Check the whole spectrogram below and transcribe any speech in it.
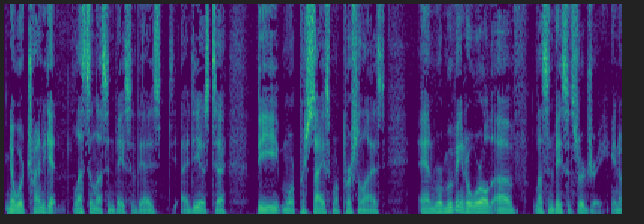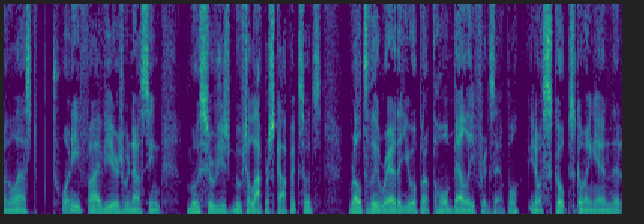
you know, we're trying to get less and less invasive. The idea is to be more precise, more personalized. And we're moving into a world of less invasive surgery. You know, in the last 25 years, we're now seeing most surgeries move to laparoscopic. So it's relatively rare that you open up the whole belly, for example. You know, scopes going in that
